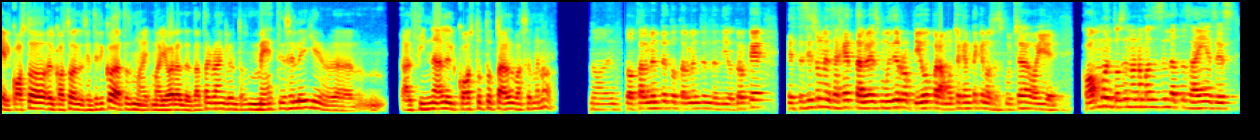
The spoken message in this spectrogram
el costo, el costo del científico de datos es ma- mayor al del data wrangler, entonces mete ese ley. Al final el costo total va a ser menor. No, en- totalmente, totalmente entendido. Creo que este sí es un mensaje tal vez muy disruptivo para mucha gente que nos escucha. Oye, ¿cómo? Entonces no nada más es el data science, es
